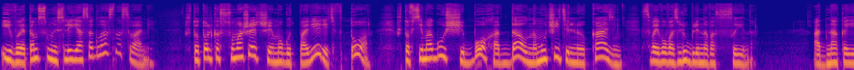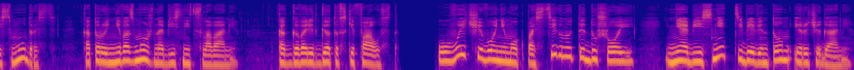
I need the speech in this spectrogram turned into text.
И в этом смысле я согласна с вами, что только сумасшедшие могут поверить в то, что всемогущий Бог отдал на мучительную казнь своего возлюбленного сына. Однако есть мудрость, которую невозможно объяснить словами – как говорит гетовский Фауст. «Увы, чего не мог постигнуть ты душой, не объяснить тебе винтом и рычагами».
